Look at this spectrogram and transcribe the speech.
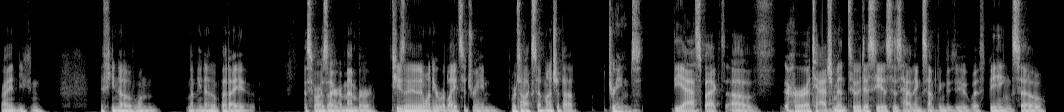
right? You can, if you know of one, let me know. But I, as far as I remember, she's the only one who relates a dream or talks so much about dreams. The aspect of her attachment to Odysseus is having something to do with being so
